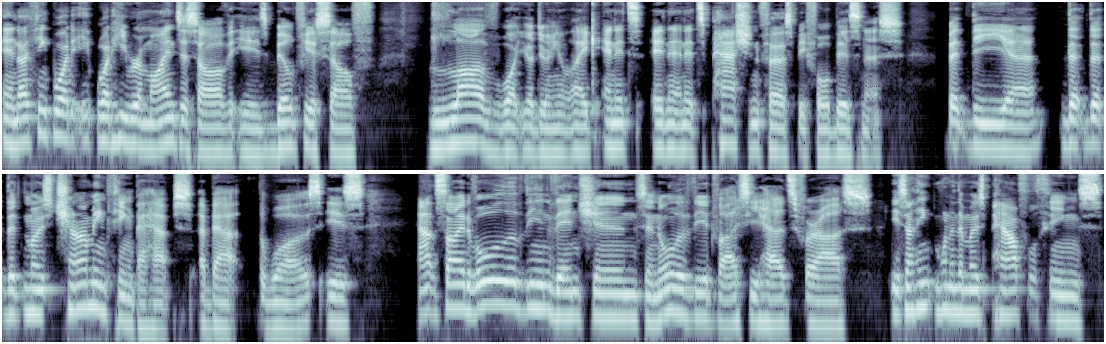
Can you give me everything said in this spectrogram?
and I think what what he reminds us of is build for yourself, love what you're doing, like, and it's and, and it's passion first before business. But the, uh, the the the most charming thing, perhaps, about the Woz is outside of all of the inventions and all of the advice he has for us is I think one of the most powerful things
